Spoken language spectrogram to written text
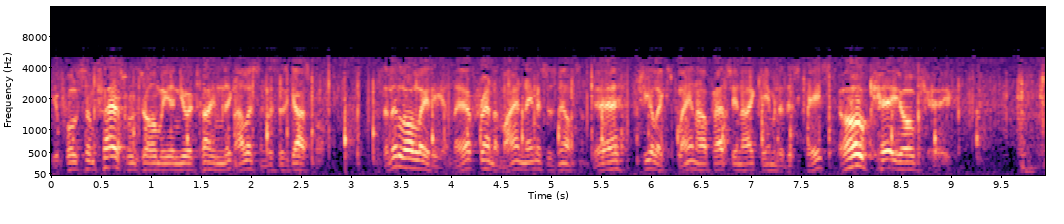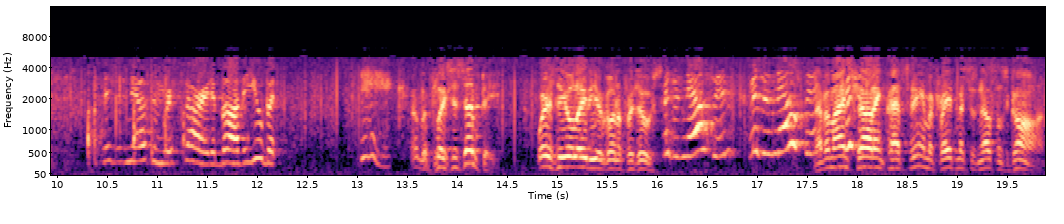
You pulled some fast ones on me in your time, Nick. Now, listen, this is gospel. There's a little old lady in there, a friend of mine, named Mrs. Nelson. Yeah? She'll explain how Patsy and I came into this case. Okay, okay. Mrs. Nelson, we're sorry to bother you, but. Nick. Well, the place is empty. Where's the old lady you're going to produce? Mrs. Nelson! Mrs. Nelson! Never mind shouting, Patsy. I'm afraid Mrs. Nelson's gone.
